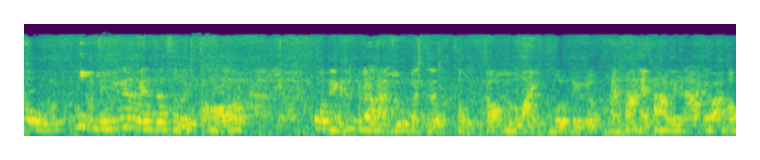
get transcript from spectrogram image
โอ้ลูกนี้เนี่ยมันจะเสยต่อ โอ้ในครึ่งเวลาหลังดูเหมือนจะส่งจ็อบลงมาอีกคนหนึ่งครับหายหน้าหายตาไปนานครับเขา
